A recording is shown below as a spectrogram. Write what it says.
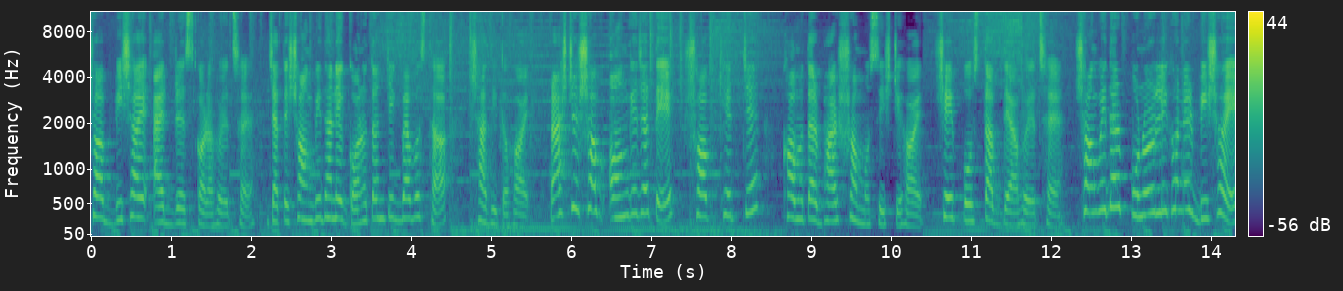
সব বিষয় অ্যাড্রেস করা হয়েছে, যাতে সংবিধানে গণতান্ত্রিক ব্যবস্থা সাধিত হয়। রাষ্ট্রের সব অঙ্গে যাতে সব ক্ষেত্রে ক্ষমতার ভারসাম্য সৃষ্টি হয়, সেই প্রস্তাব দেওয়া হয়েছে। সংবিধান পুনর্লিখনের বিষয়ে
